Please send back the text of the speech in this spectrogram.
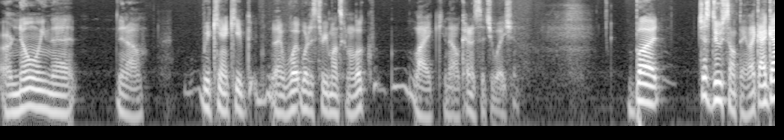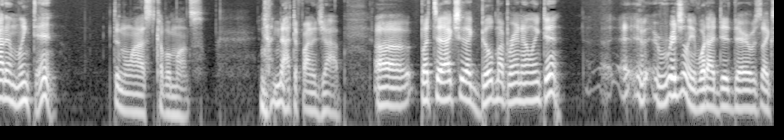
or knowing that you know we can't keep what what is three months going to look like you know kind of situation but just do something. Like I got in LinkedIn within the last couple months, not to find a job, uh, but to actually like build my brand on LinkedIn. Uh, originally, what I did there was like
